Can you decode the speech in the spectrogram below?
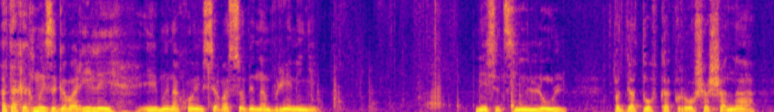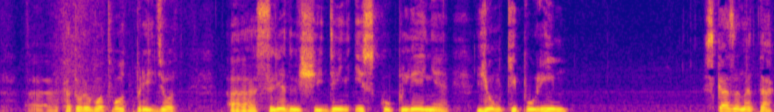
А так как мы заговорили, и мы находимся в особенном времени, месяц Илюль, подготовка к Роша Шана, э, который вот-вот придет – а, следующий день искупления, Йом-Кипурим, сказано так.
